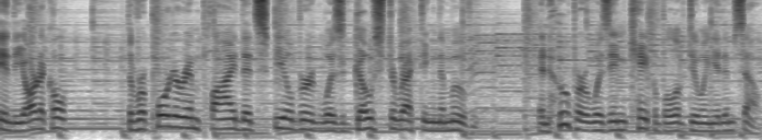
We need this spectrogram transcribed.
In the article, the reporter implied that Spielberg was ghost directing the movie, and Hooper was incapable of doing it himself.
